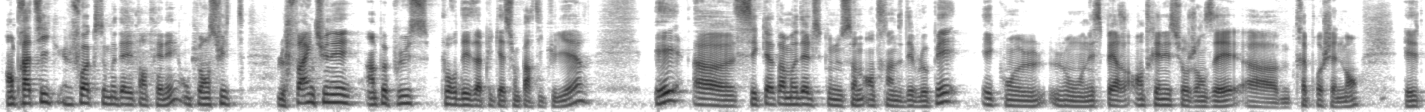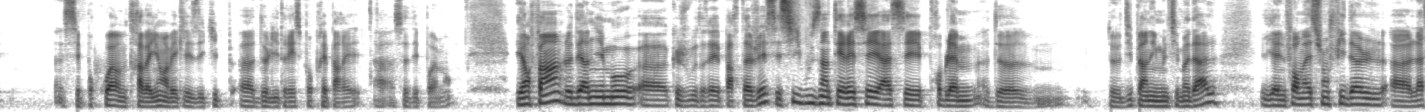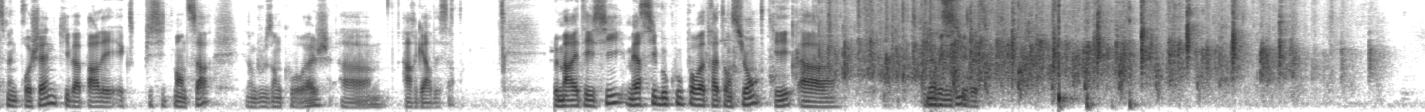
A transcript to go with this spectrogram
En pratique, une fois que ce modèle est entraîné, on peut ensuite le fine-tuner un peu plus pour des applications particulières. Et euh, c'est un modèle que nous sommes en train de développer et qu'on espère entraîner sur Jean Zay euh, très prochainement. C'est pourquoi nous travaillons avec les équipes euh, de l'IDRIS pour préparer ce déploiement. Et enfin, le dernier mot que je voudrais partager, c'est si vous vous intéressez à ces problèmes de, de deep learning multimodal, il y a une formation FIDLE euh, la semaine prochaine qui va parler explicitement de ça. Donc, je vous encourage à, regarder ça. Je vais m'arrêter ici. Merci beaucoup pour votre attention et euh, Merci.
